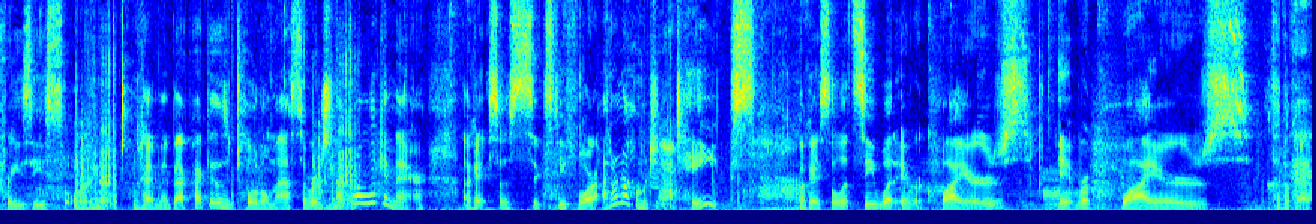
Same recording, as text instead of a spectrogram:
crazy sword. Okay, my backpack is a total mess, so we're just not gonna look in there. Okay, so 64. I don't know how much it takes. Okay, so let's see what it requires. It requires, okay,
